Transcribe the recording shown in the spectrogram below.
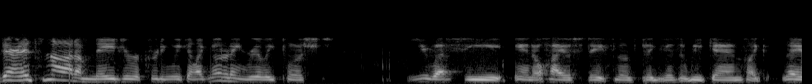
Darin, it's not a major recruiting weekend. Like Notre Dame really pushed USC and Ohio State for those big visit weekends. Like they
